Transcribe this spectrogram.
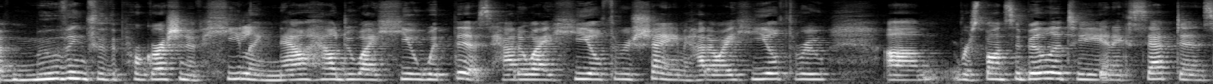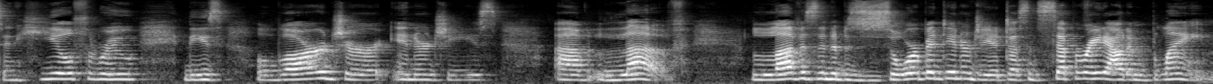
of moving through the progression of healing. Now, how do I heal with this? How do I heal through shame? How do I heal through um, responsibility and acceptance and heal through these larger energies of love? Love is an absorbent energy, it doesn't separate out and blame.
